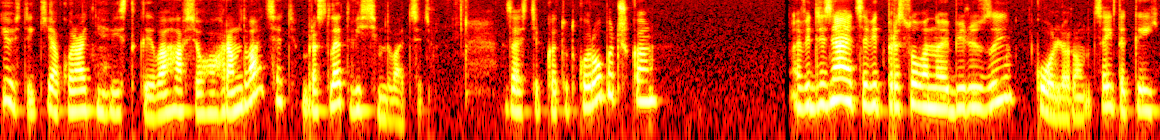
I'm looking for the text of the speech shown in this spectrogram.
І ось такі акуратні гвістки. Вага всього грам 20, браслет 8,20. Застібка тут коробочка. Відрізняється від пресованої бірюзи кольором. Цей такий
